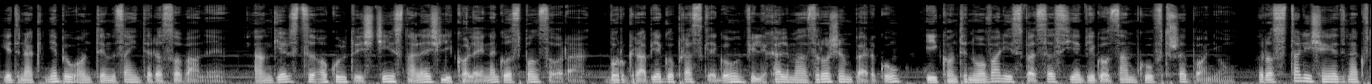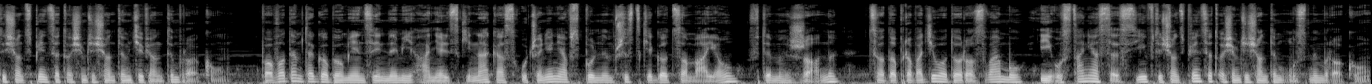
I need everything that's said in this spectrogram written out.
jednak nie był on tym zainteresowany. Angielscy okultyści znaleźli kolejnego sponsora, burgrabiego praskiego Wilhelma z Rosenbergu i kontynuowali swe sesje w jego zamku w Trzeboniu. Rozstali się jednak w 1589 roku. Powodem tego był m.in. anielski nakaz uczynienia wspólnym wszystkiego, co mają, w tym żon, co doprowadziło do rozłamu i ustania sesji w 1588 roku.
